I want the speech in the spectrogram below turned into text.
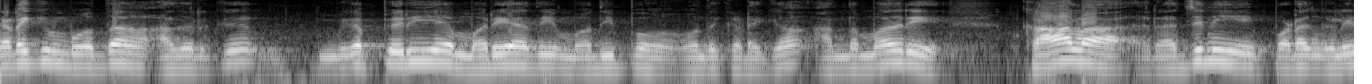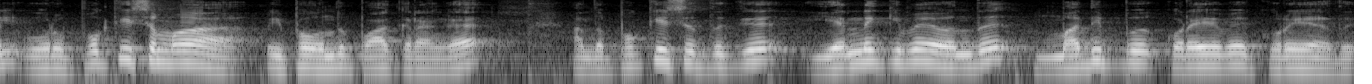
கிடைக்கும் போது தான் அதற்கு மிகப்பெரிய மரியாதையும் மதிப்பும் வந்து கிடைக்கும். அந்த மாதிரி காலா ரஜினி படங்களில் ஒரு பொக்கிஷமாக இப்போ வந்து பார்க்குறாங்க அந்த பொக்கிஷத்துக்கு என்றைக்குமே வந்து மதிப்பு குறையவே குறையாது.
